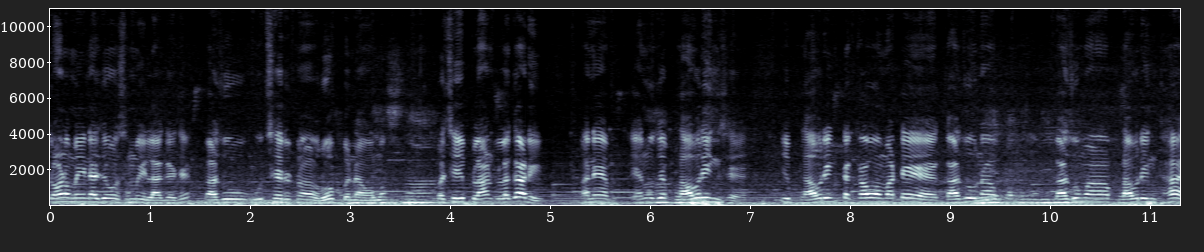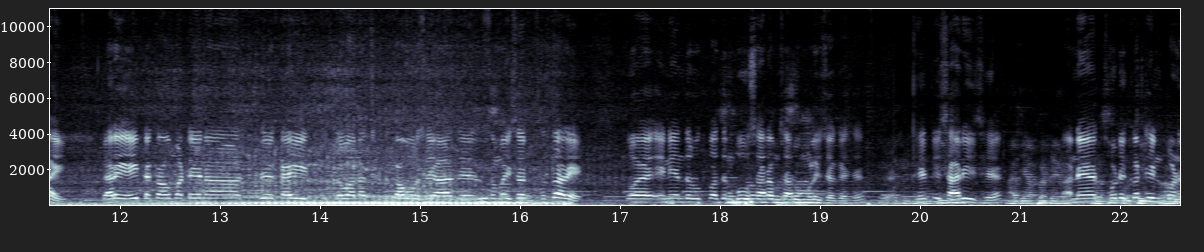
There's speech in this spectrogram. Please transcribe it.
ત્રણ મહિના જેવો સમય લાગે છે. કાજુ ઉછેર રોપ બનાવવામાં. પછી પ્લાન્ટ લગાડી અને એનું જે ફ્લાવરિંગ છે, એ ફ્લાવરિંગ ટકાવવા માટે કાજુના કાજુમાં ફ્લાવરિંગ થાય, ત્યારે એ ટકાવવા માટેના જે કાંઈ દવાના છંટકાવો છે, આ જે સમયસર થતા રહે, તો એની અંદર ઉત્પાદન બહુ સારામાં સારું મળી શકે છે. ખેતી સારી છે અને થોડી કઠિન પણ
